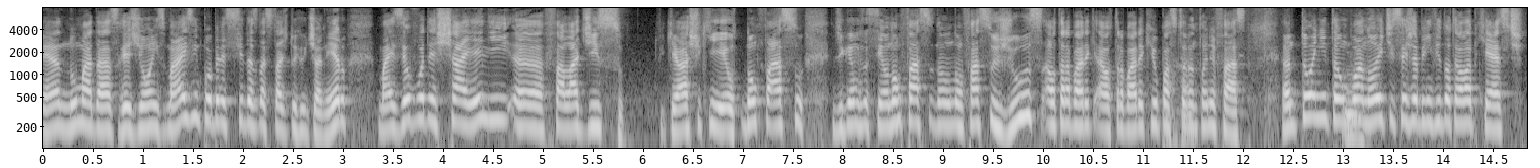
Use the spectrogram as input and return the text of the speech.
né, numa das regiões mais empobrecidas da cidade do Rio de Janeiro, mas eu vou deixar ele uh, falar disso. Porque eu acho que eu não faço, digamos assim, eu não faço, não, não faço jus ao trabalho, ao trabalho que o pastor uhum. Antônio faz. Antônio, então, boa hum. noite e seja bem-vindo ao Telabcast.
